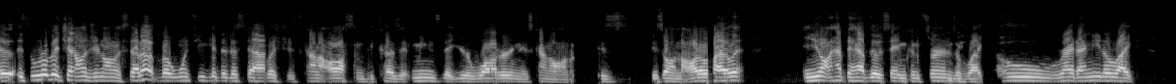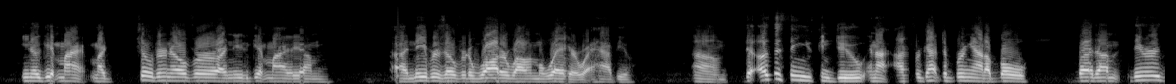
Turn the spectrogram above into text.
it's a little bit challenging on the setup, but once you get it established, it's kind of awesome because it means that your watering is kind of on is is on autopilot, and you don't have to have those same concerns of like, oh, right, I need to like, you know, get my my children over, I need to get my um, uh, neighbors over to water while I'm away or what have you. Um, the other thing you can do, and I, I forgot to bring out a bowl, but um, there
